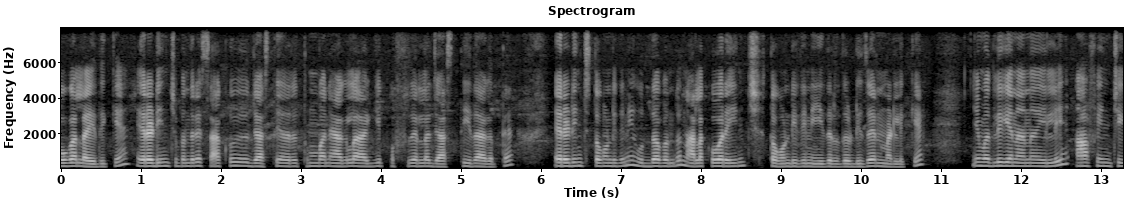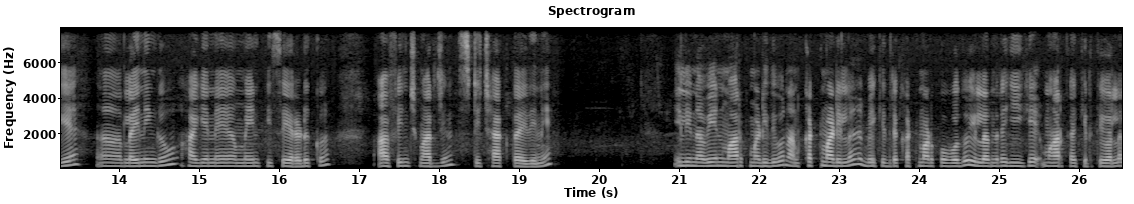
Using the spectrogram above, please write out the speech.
ಹೋಗಲ್ಲ ಇದಕ್ಕೆ. ಎರಡು ಇಂಚು ಬಂದರೆ ಸಾಕು, ಜಾಸ್ತಿ ಆದರೆ ತುಂಬಾ ಅಗಲ ಆಗಿ ಪಫ್ ಎಲ್ಲ ಜಾಸ್ತಿ ಇದಾಗುತ್ತೆ. ಎರಡು ಇಂಚ್ ತೊಗೊಂಡಿದ್ದೀನಿ, ಉದ್ದ ಬಂದು ನಾಲ್ಕೂವರೆ ಇಂಚ್ ತೊಗೊಂಡಿದ್ದೀನಿ ಇದರದ್ದು ಡಿಸೈನ್ ಮಾಡಲಿಕ್ಕೆ. ಈ ಮೊದಲಿಗೆ ನಾನು ಇಲ್ಲಿ ಹಾಫ್ ಇಂಚಿಗೆ ಲೈನಿಂಗು ಹಾಗೆಯೇ ಮೇನ್ ಪೀಸ್ ಎರಡಕ್ಕೂ ಹಾಫ್ ಇಂಚ್ ಮಾರ್ಜಿನ್ ಸ್ಟಿಚ್ ಹಾಕ್ತಾಯಿದ್ದೀನಿ ಇಲ್ಲಿ ನಾವೇನು ಮಾರ್ಕ್ ಮಾಡಿದ್ದೀವೋ ನಾನು ಕಟ್ ಮಾಡಿಲ್ಲ ಬೇಕಿದ್ದರೆ ಕಟ್ ಮಾಡ್ಕೋಬೋದು, ಇಲ್ಲಾಂದರೆ ಹೀಗೆ ಮಾರ್ಕ್ ಹಾಕಿರ್ತೀವಲ್ಲ,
